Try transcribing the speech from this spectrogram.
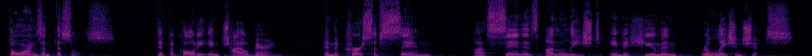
Thorns and thistles, difficulty in childbearing. And the curse of sin, uh, sin is unleashed into human relationships.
